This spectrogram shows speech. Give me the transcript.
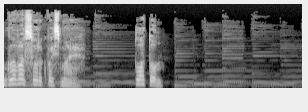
Глава 48. Платон.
